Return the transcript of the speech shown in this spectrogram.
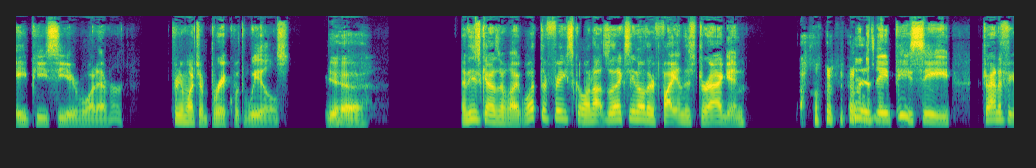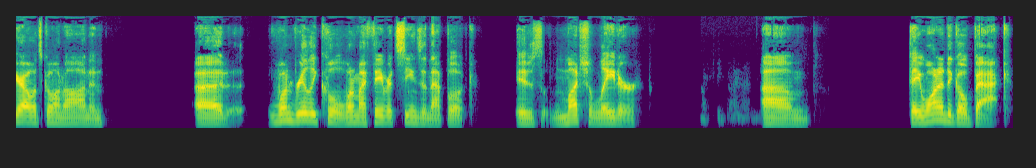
APC or whatever. Pretty much a brick with wheels. Yeah. And these guys are like, "What the freak's going on?" So next thing you know, they're fighting this dragon this APC, trying to figure out what's going on. And uh, one really cool, one of my favorite scenes in that book is much later. Um, they wanted to go back,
